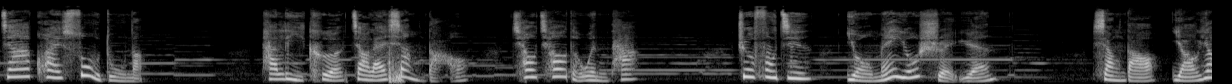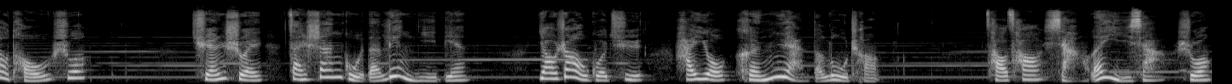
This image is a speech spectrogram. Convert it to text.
加快速度呢？他立刻叫来向导，悄悄地问他：“这附近有没有水源？”向导摇摇头说：“泉水在山谷的另一边，要绕过去还有很远的路程。”曹操想了一下，说：“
